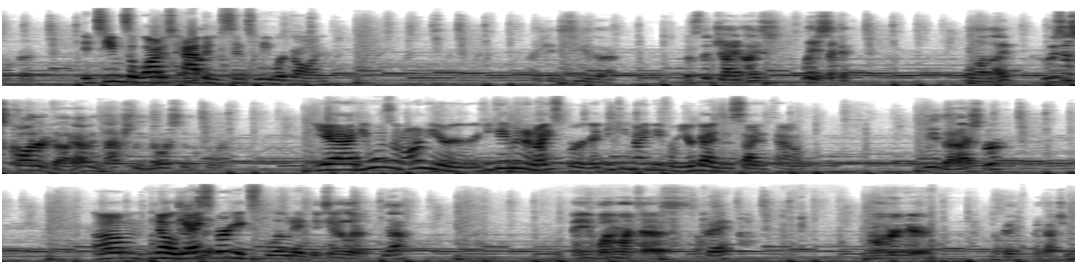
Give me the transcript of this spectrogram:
Okay, It seems a lot has happened since we were gone. I can see that. What's the giant ice? Wait a second. Hold on, I, who's this Connor guy? I haven't actually noticed him before. Yeah, he wasn't on here. He came in an iceberg. I think he might be from your guys' side of town. You mean that iceberg? Um, no, the iceberg exploded. Hey Taylor. Yeah. I need one more test. Okay, Come over here. okay, I got you.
